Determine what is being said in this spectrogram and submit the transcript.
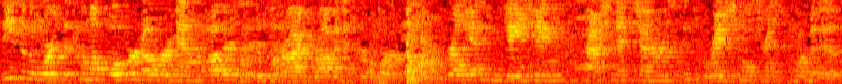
These are the words that come up over and over again when others have described Robin and her work. Brilliant, engaging, passionate, generous, inspirational, transformative.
